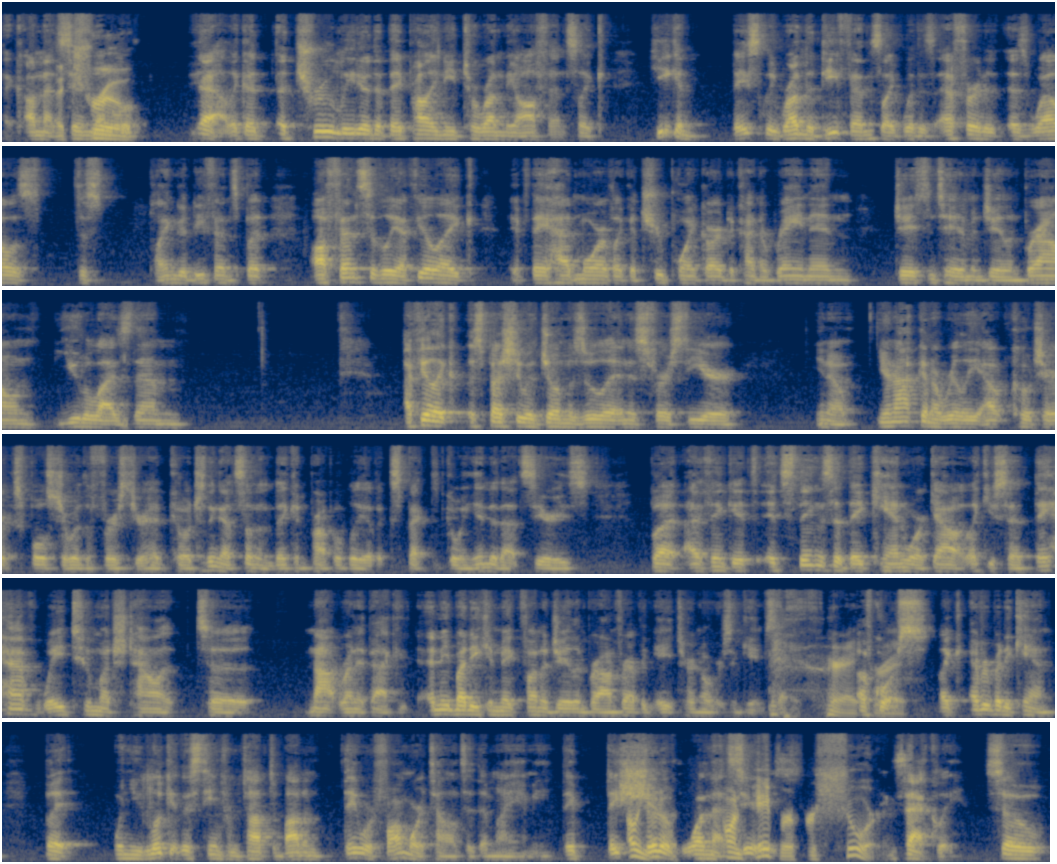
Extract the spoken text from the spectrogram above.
like on that a same true. level. Yeah, like a, a true leader that they probably need to run the offense. Like he can basically run the defense like with his effort as well as just playing good defense. But offensively, I feel like if they had more of like a true point guard to kind of rein in Jayson Tatum and Jaylen Brown, utilize them. I feel like, especially with Joe Mazzulla in his first year, you know, you're not going to really outcoach Erik Spoelstra with a first year head coach. I think that's something they could probably have expected going into that series. But I think it's it's things that they can work out. Like you said, they have way too much talent to not run it back. Anybody can make fun of Jaylen Brown for having eight turnovers in game seven. right, of course. Right. Like everybody can. But when you look at this team from top to bottom, they were far more talented than Miami. They they oh, should yeah. have won that on series. paper for sure. Exactly. So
